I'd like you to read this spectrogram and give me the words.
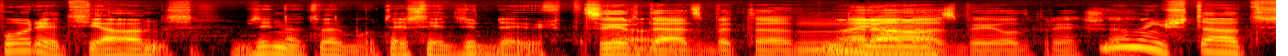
porietis Jānis. Zināt, varbūt esiet dzirdējuši. Dzirdēts, bet uh, Nu, nerādās bildi priekšā. Nu, viņš tāds.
